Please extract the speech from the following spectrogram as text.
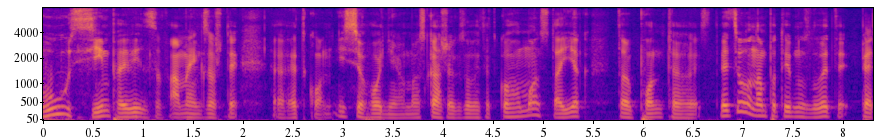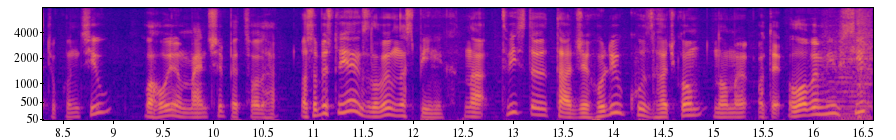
Усім привіт! З вами, як завжди, Редкон. І сьогодні я вам розкажу, як зловити такого монстра, як тарпон терорист. Для цього нам потрібно зловити 5 окунців вагою менше 500 г. Особисто я їх зловив на спінінг на твістер та джиголівку з гачком номер 1 Ловимо їх всіх.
